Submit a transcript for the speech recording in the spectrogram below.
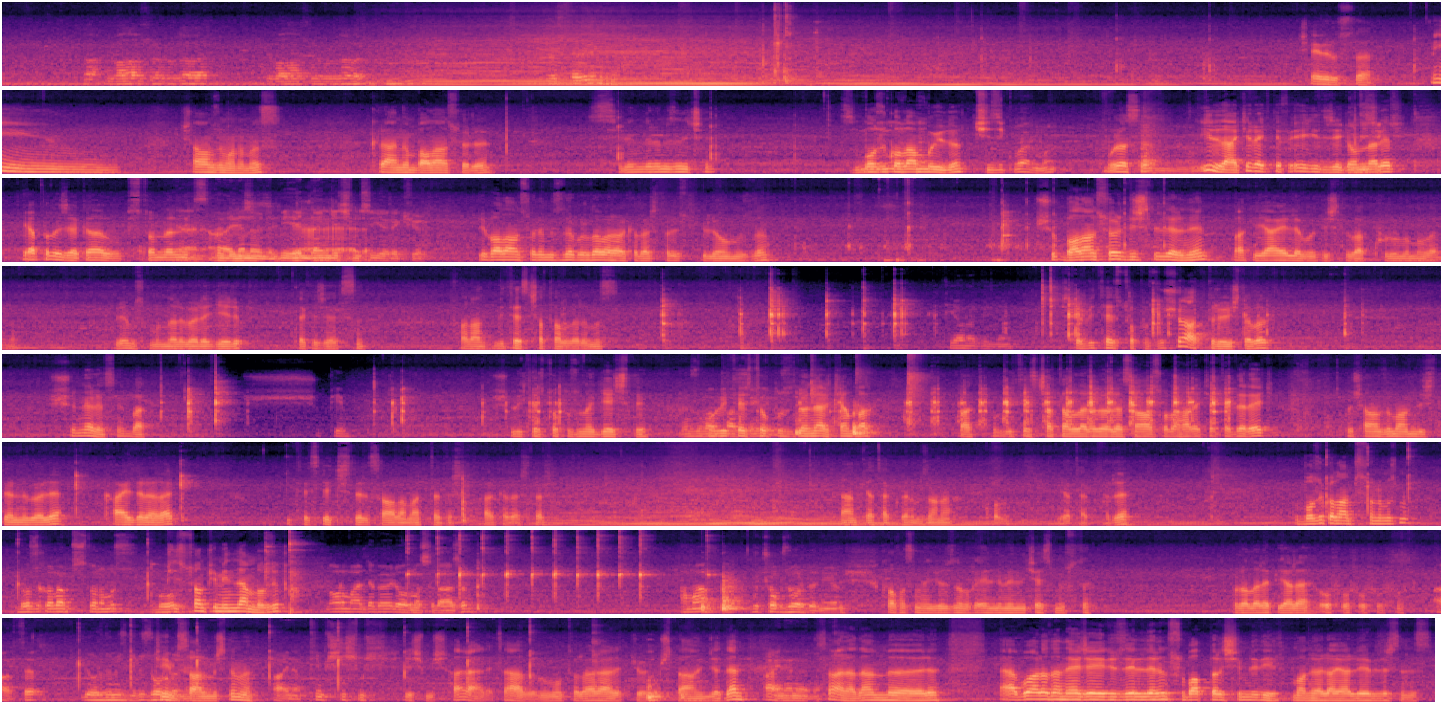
Bak bir balansör burada var. Bir balansör burada var. Göstereyim mi? Çevir usta. Şanzımanımız. Krangın balansörü. Silindirimizin içi. Bozuk olan buydu. Çizik var mı? Burası illaki rektifiye gidecek. Onlar hep Gidecek. yapılacak abi. Bu pistonların Yani ikisi de aynen değişecek. öyle. Bir elden Yani geçmesi gerekiyor. Bir balansörümüz de burada var arkadaşlar üst bloğumuzda. Şu balansör dişlilerinin bak yayla bu dişli bak kurulumu var. Biliyor musun bunları böyle gerip takacaksın falan vites çatallarımız. Piyano birden. İşte vites topuzu şu attırıyor işte bak. Şu neresi bak. Şu pim. Şu vites topuzuna geçti. Bu vites topuzu dönerken bak bak bu vites çatalları böyle sağa sola hareket ederek bu şanzıman dişlerini böyle kaydırarak vites geçişleri sağlamaktadır arkadaşlar. Ramp yataklarımız ana yatakları. Bu bozuk olan pistonumuz mu? Bozuk olan pistonumuz bu. Piston piminden bozuk. Normalde böyle olması lazım. Ama bu çok zor dönüyor. Kafasına gözüne bak elini elini kesme usta. Buralar hep yara. Of of of of. Artı gördüğünüz gibi zor Pim dönüyor. sarmış değil mi? Aynen. Pim şişmiş. Şişmiş. Hararet abi bu motor hararet görmüş daha önceden. Aynen öyle. Sonradan böyle. Ya bu arada NC750'lerin subapları şimdi değil. Manuel ayarlayabilirsiniz.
